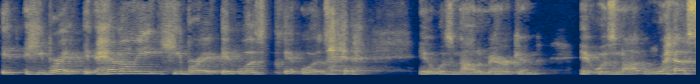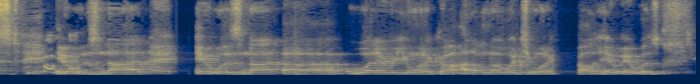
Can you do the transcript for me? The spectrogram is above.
it Hebraic, it, heavenly Hebraic. It was, it was, it was not American. It was not West. It was not. It was not uh, whatever you want to call. I don't know what you want to call it. it. It was.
